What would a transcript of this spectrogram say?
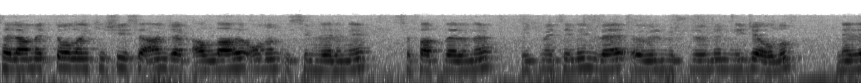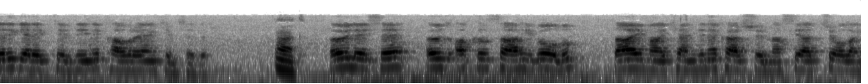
selamette olan kişi ise ancak Allah'ı onun isimlerini, sıfatlarını, hikmetinin ve övülmüşlüğünün nice olup neleri gerektirdiğini kavrayan kimsedir. Evet. Öyleyse öz akıl sahibi olup daima kendine karşı nasihatçi olan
